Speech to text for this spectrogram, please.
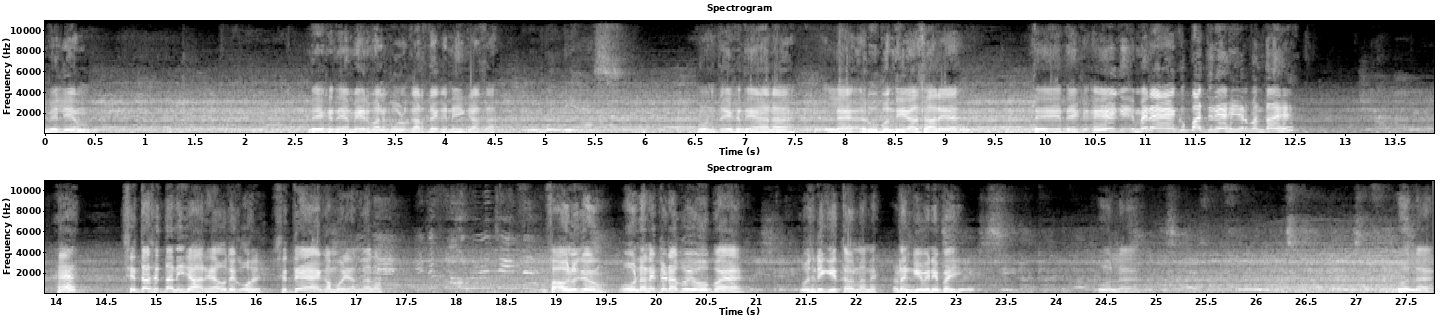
ਵਿਲੀਅਮ। ਦੇਖਦੇ ਆ ਮਿਹਰਬਾਨ ਗੋਲ ਕਰਦਾ ਕਿ ਨਹੀਂ ਕਰਦਾ। ਹੁਣ ਦੇਖਦੇ ਆ ਨਾ ਰੂਬਨ ਦੀ ਆ ਸਾਰੇ ਤੇ ਦੇਖ, ਇਹ ਮੇਰੇ ਐਂ ਭੱਜ ਰਿਹਾ ਯਾਰ ਬੰਦਾ ਇਹ। ਹੈ? ਸਿੱਧਾ ਸਿੱਧਾ ਨਹੀਂ ਜਾ ਰਿਹਾ। ਉਹ ਦੇਖੋ ਸਿੱਧੇ ਐਂ ਕੰਮ ਹੋ ਜਾਂਦਾ ਨਾ। ਫਾਉਲ ਕਿਉਂ? ਉਹਨਾਂ ਨੇ ਕਿਹੜਾ ਕੋਈ ਉਹ ਪਾਇਆ? ਕੁਝ ਨਹੀਂ ਕੀਤਾ ਉਹਨਾਂ ਨੇ। ਅੜੰਗੀ ਵੀ ਨਹੀਂ ਪਾਈ। ਉਹ ਲੈ। ਉਹ ਲੈ।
